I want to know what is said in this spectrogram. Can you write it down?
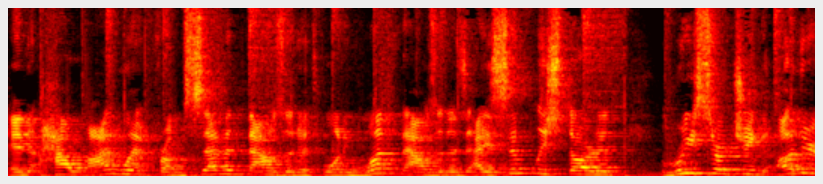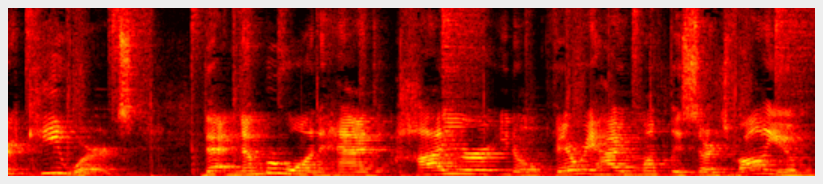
and how I went from 7,000 to 21,000 is I simply started researching other keywords that number one had higher, you know, very high monthly search volume,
